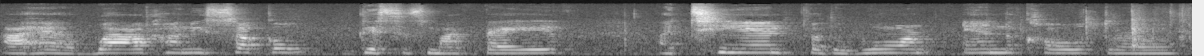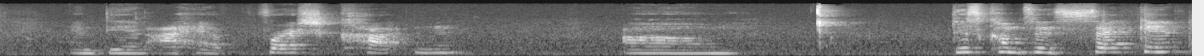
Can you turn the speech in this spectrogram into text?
I have wild honeysuckle. This is my fave. A 10 for the warm and the cold throw. And then I have fresh cotton. Um, this comes in second.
